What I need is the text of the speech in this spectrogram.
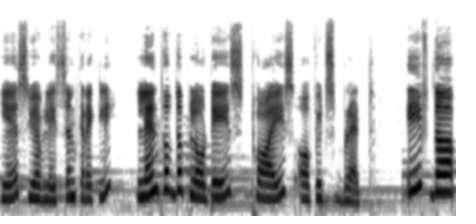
Yes, you have listened correctly. Length of the plot is twice of its breadth. If the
